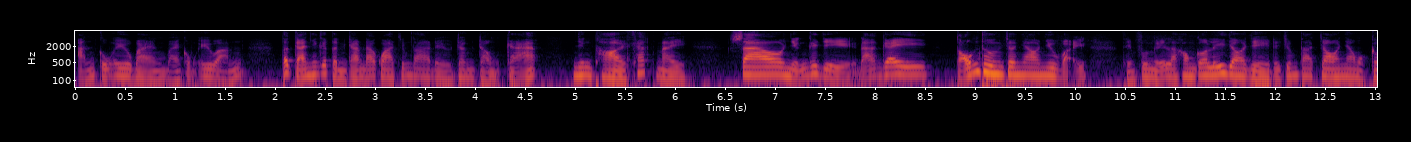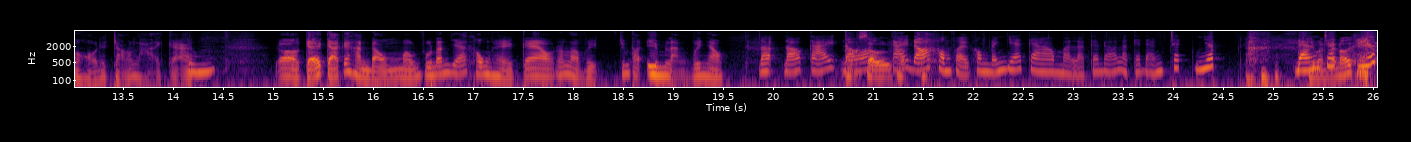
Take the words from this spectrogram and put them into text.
ảnh cũng yêu bạn bạn cũng yêu ảnh. Tất cả những cái tình cảm đã qua chúng ta đều trân trọng cả. Nhưng thời khắc này sau những cái gì đã gây tổn thương cho nhau như vậy? Thì phương nghĩ là không có lý do gì để chúng ta cho nhau một cơ hội để trở lại cả. Đúng ờ, kể cả cái hành động mà phương đánh giá không hề cao đó là việc chúng ta im lặng với nhau. Đó đó cái đó Thật sự, cái thật- đó không phải không đánh giá cao mà là cái đó là cái đáng trách nhất. Đáng trách nói nhất.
